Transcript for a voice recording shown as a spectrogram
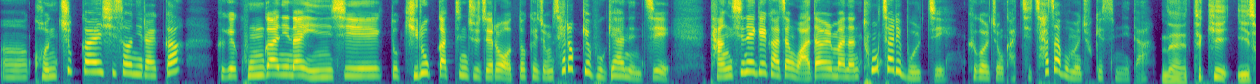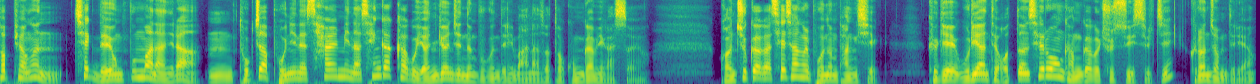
어, 건축가의 시선이랄까? 그게 공간이나 인식 또 기록 같은 주제로 어떻게 좀 새롭게 보게 하는지 당신에게 가장 와닿을 만한 통찰이 뭘지 그걸 좀 같이 찾아보면 좋겠습니다. 네, 특히 이 서평은 책 내용뿐만 아니라 음, 독자 본인의 삶이나 생각하고 연결짓는 부분들이 많아서 더 공감이 갔어요. 건축가가 세상을 보는 방식, 그게 우리한테 어떤 새로운 감각을 줄 수 있을지 그런 점들이요.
